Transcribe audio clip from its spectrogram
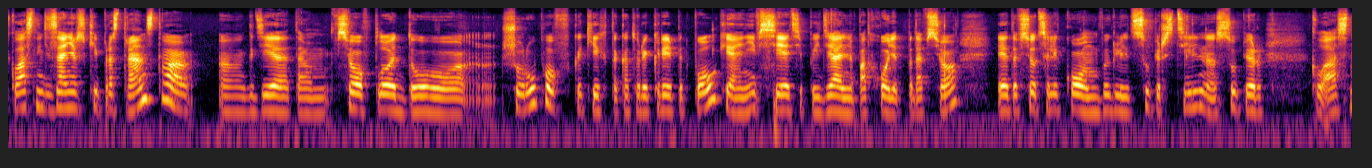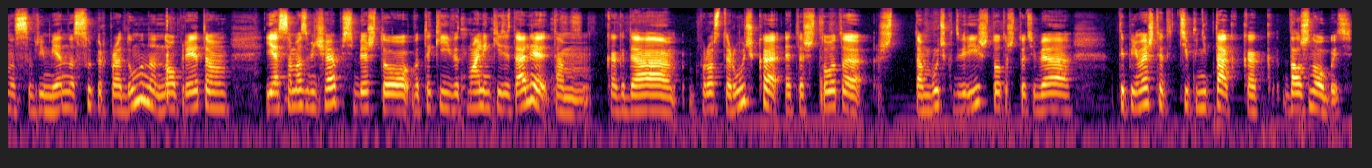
классные дизайнерские пространства, где там все вплоть до шурупов каких-то, которые крепят полки, они все типа идеально подходят подо все. И это все целиком выглядит супер стильно, супер классно, современно, супер продуманно, но при этом я сама замечаю по себе, что вот такие вот маленькие детали, там, когда просто ручка, это что-то, там ручка двери, что-то, что тебя ты понимаешь, что это типа не так, как должно быть.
